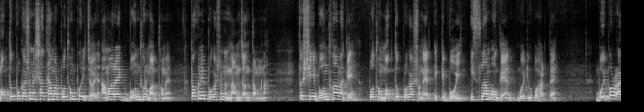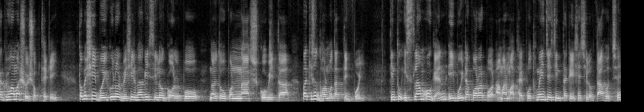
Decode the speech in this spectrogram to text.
মক্তব প্রকাশনের সাথে আমার প্রথম পরিচয় আমার এক বন্ধুর মাধ্যমে। তখন এই প্রকাশনের নাম জানতাম না। তো সেই বন্ধু আমাকে প্রথম মক্তব প্রকাশনের একটি বই, ইসলাম ও জ্ঞান বইটি উপহার দেয়। বই পড়ার আগ্রহ আমার শৈশব থেকেই। তবে সেই বইগুলোর বেশিরভাগই ছিল গল্প, নয়তো উপন্যাস, কবিতা বা কিছু ধর্মতাত্ত্বিক বই। কিন্তু ইসলাম ও জ্ঞান এই বইটা পড়ার পর আমার মাথায় প্রথমেই যে চিন্তাটি এসেছিল তা হচ্ছে,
